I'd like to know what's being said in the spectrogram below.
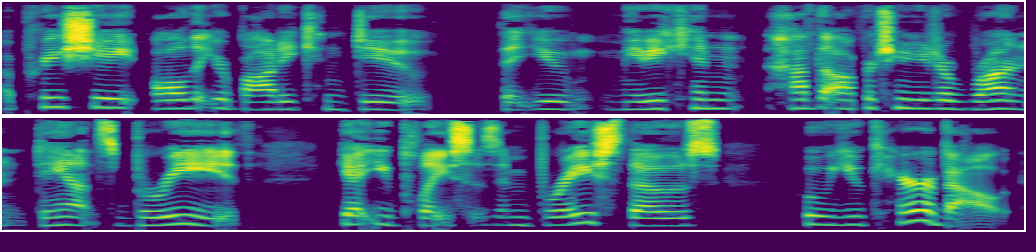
appreciate all that your body can do, that you maybe can have the opportunity to run, dance, breathe, get you places, embrace those who you care about.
